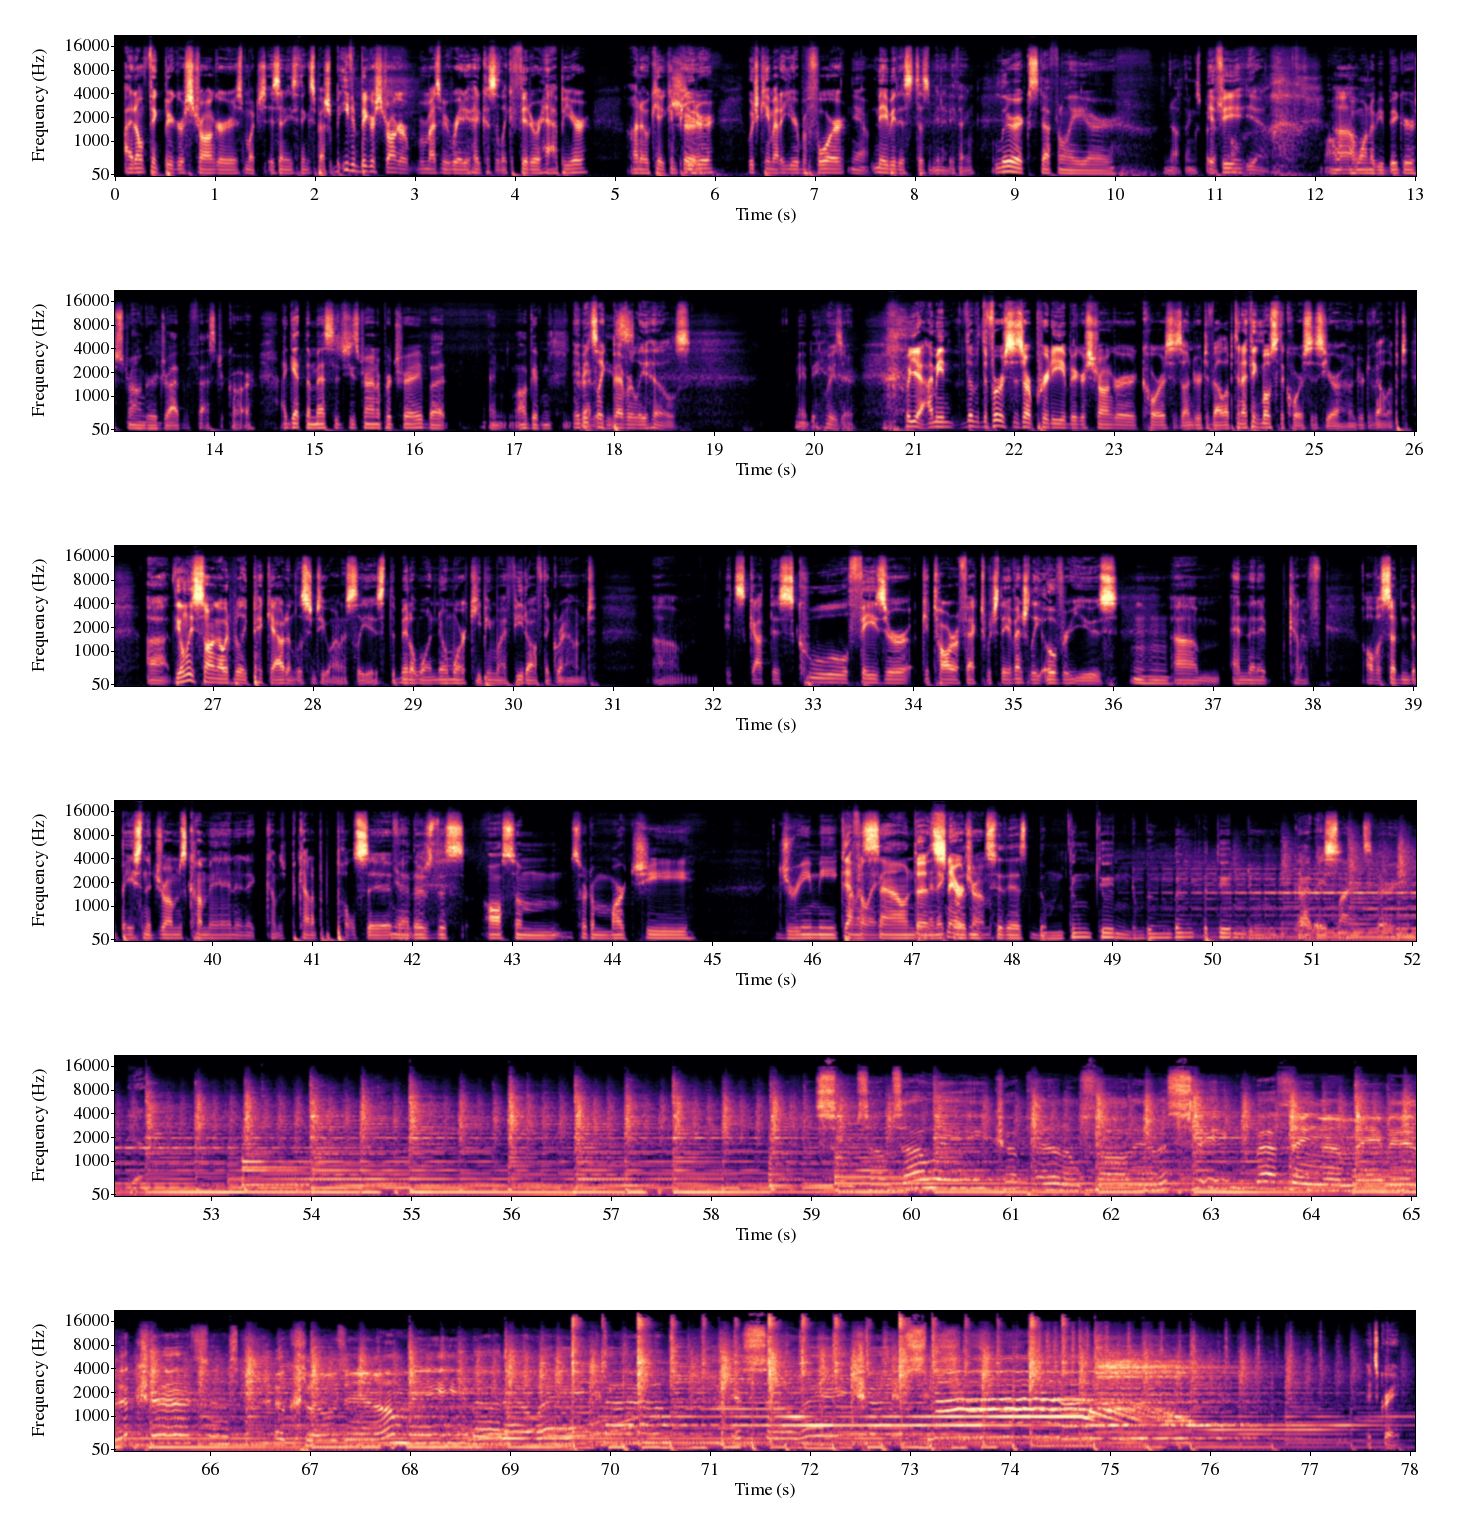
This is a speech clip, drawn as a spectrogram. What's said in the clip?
I don't think bigger, stronger as much as anything special. But even bigger, stronger reminds me of Radiohead because of like fitter, happier on OK Computer, Sure. which came out a year before. Yeah. Maybe this doesn't mean anything. Lyrics definitely are nothing special. Iffy, yeah. I, I Um, want to be bigger, stronger, drive a faster car. I get the message he's trying to portray, but and I'll give him. Maybe it's like he's- Beverly Hills. Maybe. Weezer. But yeah, I mean, the, the verses are pretty, bigger, stronger, chorus is underdeveloped, and I think most of the choruses here are underdeveloped. Uh, the only song I would really pick out and listen to, honestly, is the middle one, No More Keeping My Feet Off the Ground. Um, it's got this cool phaser guitar effect, which they eventually overuse. Mhm. Um, and then it kind of, all of a sudden, the bass and the drums come in, and it comes kind of propulsive. Yeah, and- there's this awesome sort of marchy, dreamy kind of sound, The and then it goes drum. into this boom, boom, boom, ba, doom, doom. That bass line is very. Yeah.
